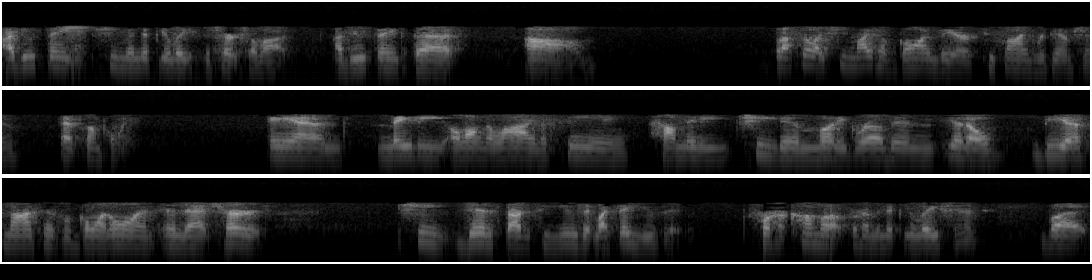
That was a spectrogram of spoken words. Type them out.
I do think she manipulates the church a lot. I do think that, um, but I feel like she might have gone there to find redemption at some point. And maybe along the line of seeing how many cheating, money grubbing, you know, BS nonsense was going on in that church, she then started to use it like they use it for her come up, for her manipulation. But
